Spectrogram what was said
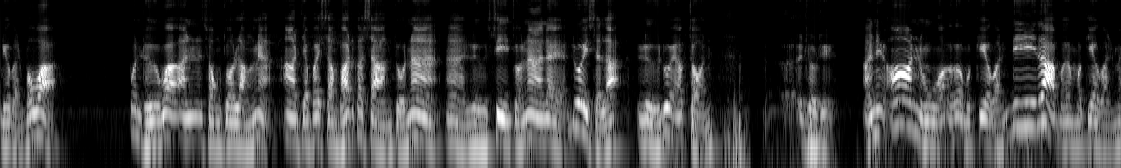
เดียวกัน เพราะว่าเพิ่นถือว่าอันสองตัวหลังเนี่ย อาจจะไปสัมพัทธ์กับสามตัวหน้าอ่าหรือสี่ตัวหน้าได้ด้วยสระหรือด้วยอักษรเอ่อโทษทีอันนี้อ้อนหัวเออมาเกี่ยวกัน ดีลาบเออมาเกี่ยวกันไหม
